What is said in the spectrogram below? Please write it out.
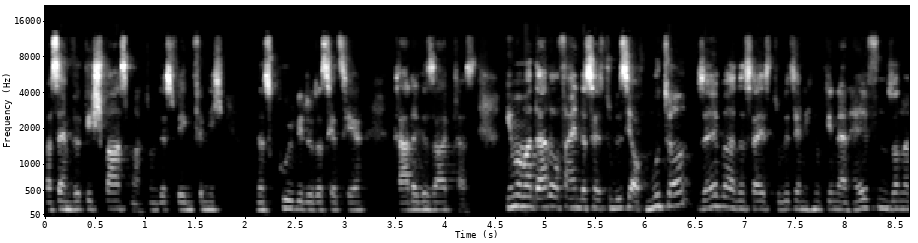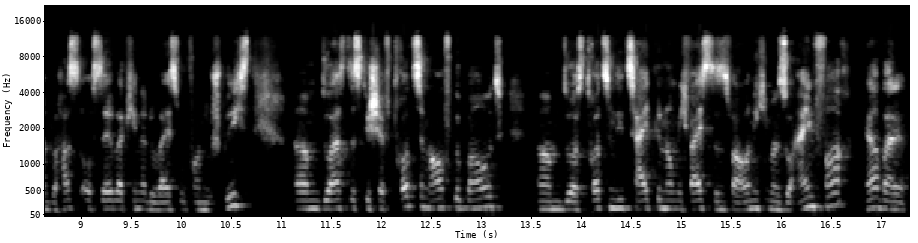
was einem wirklich Spaß macht. Und deswegen finde ich das ist cool, wie du das jetzt hier gerade gesagt hast. Gehen wir mal darauf ein, das heißt, du bist ja auch Mutter selber, das heißt, du willst ja nicht nur Kindern helfen, sondern du hast auch selber Kinder, du weißt, wovon du sprichst. Ähm, du hast das Geschäft trotzdem aufgebaut, ähm, du hast trotzdem die Zeit genommen. Ich weiß, das war auch nicht immer so einfach, ja, weil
